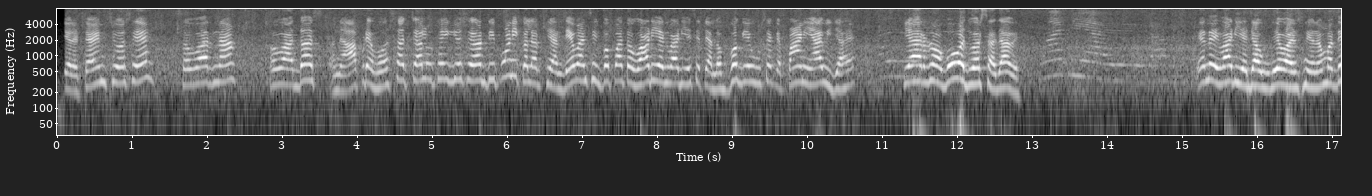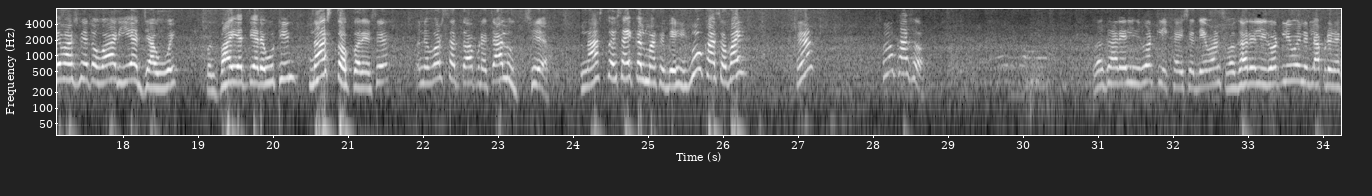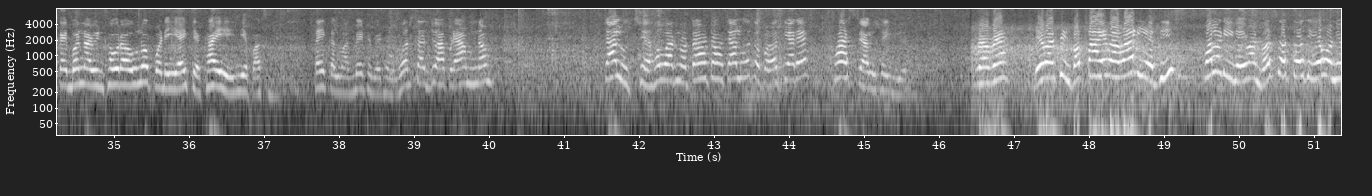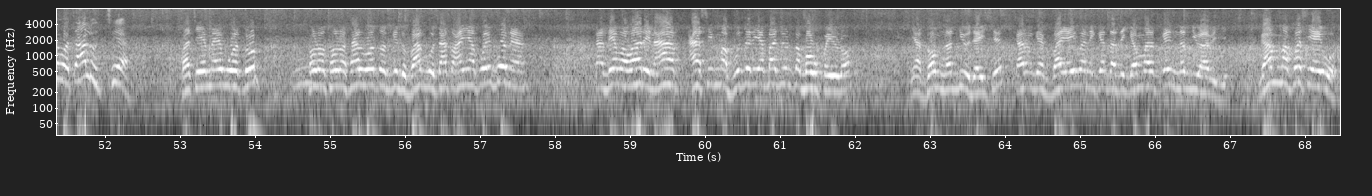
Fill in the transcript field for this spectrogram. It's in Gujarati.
ત્યારે ટાઈમ થયો છે સવારના હવા દસ અને આપણે વરસાદ ચાલુ થઈ ગયો છે અડધી પોણી કલાક થયા દેવાનસિંહ પપ્પા તો વાડીએ ને વાડીએ છે, ત્યાં લગભગ એવું છે કે પાણી આવી જાય ક્યારનો બહુ જ વરસાદ આવે. એને વાડીએ જવું, દેવાંશને અમારે દેવાંશને તો વાડીએ જ જવું હોય. પણ ભાઈ અત્યારે ઉઠીને નાસ્તો કરે છે અને વરસાદ તો આપણે ચાલુ જ છે. નાસ્તો સાયકલમાંથી બેહી. શું ખાશો ભાઈ? હે? શું ખાશો? વઘારેલી રોટલી ખાય છે દેવાંશ. વઘારેલી રોટલી હોય ને એટલે આપણે કાંઈ બનાવીને ખવડાવવું ન પડે એ આઈથે ખાઈ લે પાછું. સાયકલમાં બેઠે બેઠે. વરસાદ જો આપણે આમ નમ ચાલુ જ છે. સવારનો ટહ ટહ ચાલુ હતો પણ અત્યારે ફાસ્ટ ચાલુ થઈ ગયો હવે દેવાસિંહ પપ્પા આવ્યા વાડીએથી પલડીને એવા ને વરસાદ તો હજી એવો ને એવો ચાલુ જ છે. પછી એમાં એવું હતું થોડો થોડો ચાલુ હતો કીધું ભાગવું તા તો અહીંયા પોઈગો ને. તા દેવા વારીને આ આ સીમમાં ભૂદરિયા બાજુ તો બહુ પડ્યો. ત્યાં ધોમ નદીઓ જાય છે. કારણ કે ભાઈ આવ્યા ને કહેતા હતા કે અમારે કઈ નદીઓ આવી ગઈ. ગામમાં પછી આવ્યો.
